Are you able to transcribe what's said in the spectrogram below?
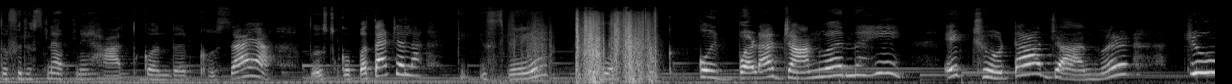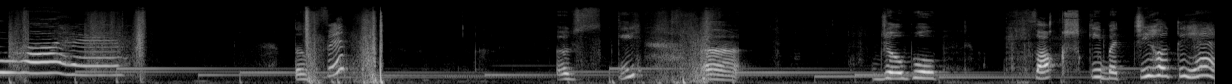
तो फिर उसने अपने हाथ को अंदर घुसाया तो उसको पता चला कि इसमें कोई बड़ा जानवर नहीं एक छोटा जानवर चूहा है। तो फिर उसकी आ, जो वो फॉक्स की बच्ची होती है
